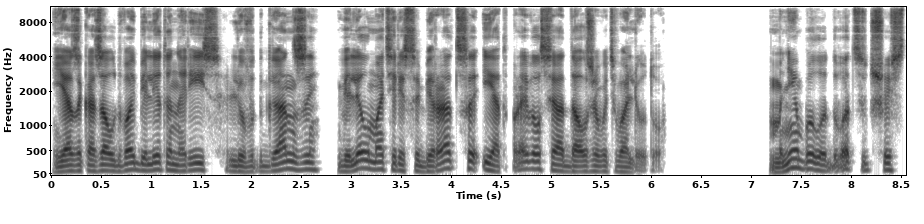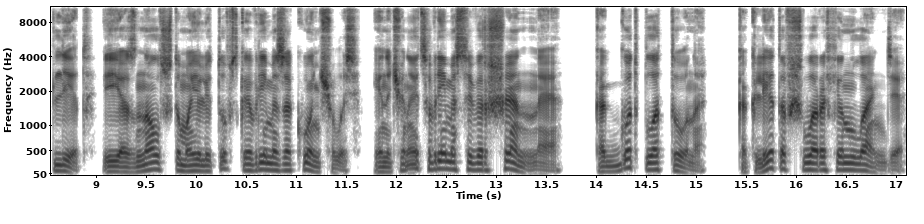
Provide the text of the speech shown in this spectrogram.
Я заказал два билета на рейс Люфтганзы, велел матери собираться и отправился одалживать валюту. Мне было 26 лет, и я знал, что мое литовское время закончилось, и начинается время совершенное, как год Платона, как лето в Шларофенланде,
